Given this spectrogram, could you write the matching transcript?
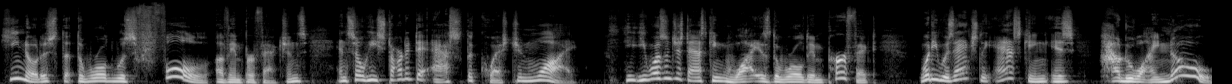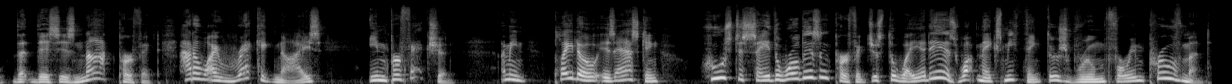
He noticed that the world was full of imperfections, and so he started to ask the question why. He, wasn't just asking why is the world imperfect, what he was actually asking is, how do I know that this is not perfect? How do I recognize imperfection? I mean, Plato is asking, who's to say the world isn't perfect just the way it is? What makes me think there's room for improvement?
